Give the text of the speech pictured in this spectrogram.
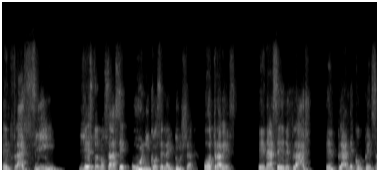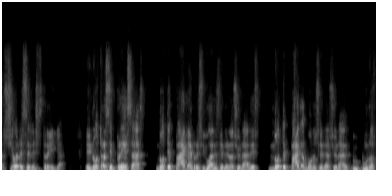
en Flash sí, y esto nos hace únicos en la industria. Otra vez, en ACN Flash el plan de compensación es el estrella. En otras empresas no te pagan residuales generacionales, no te pagan bonos generacionales, bonos,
